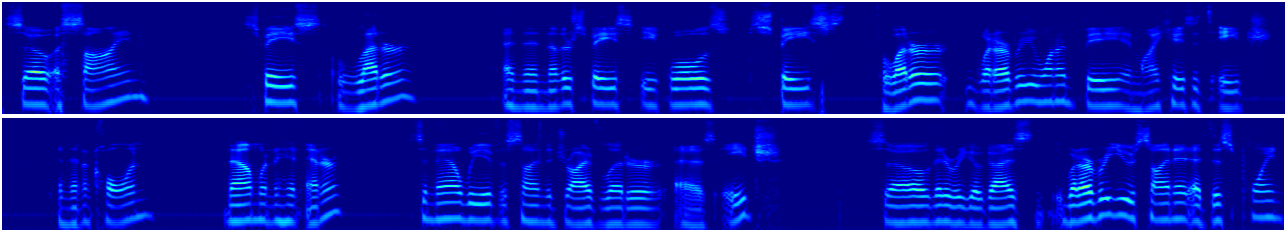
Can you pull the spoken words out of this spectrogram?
So assign space letter, and then another space equals space the letter, whatever you want to be. In my case, it's H, and then a colon. Now I'm going to hit enter. So now we've assigned the drive letter as H. So there we go guys. Whatever you assign it at this point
